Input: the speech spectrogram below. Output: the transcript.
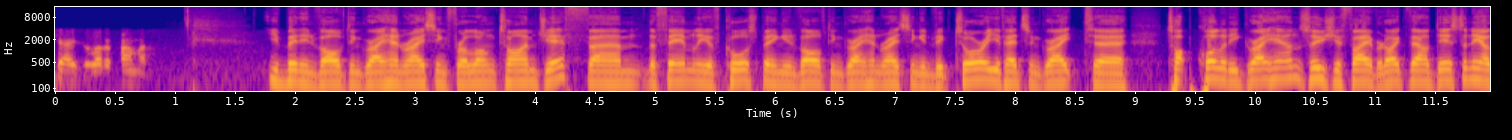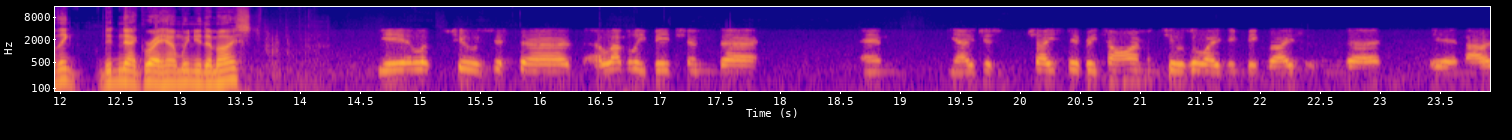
shows a lot of promise. You've been involved in greyhound racing for a long time, Jeff. Um, the family, of course, being involved in greyhound racing in Victoria. You've had some great uh, top quality greyhounds. Who's your favourite? Oakvale Destiny. I think didn't that greyhound win you the most? Yeah, look, she was just uh, a lovely bitch, and uh, and you know just chased every time, and she was always in big races, and uh, yeah, no,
